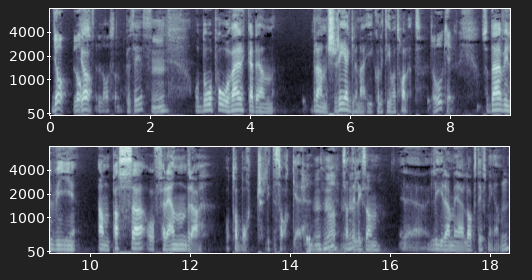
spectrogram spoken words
Ja, LAS. Ja, Lasen. precis. Och då påverkar den branschreglerna i kollektivavtalet. Okej. Så där vill vi anpassa och förändra och ta bort lite saker. Ja. Så att det liksom eh, lirar med lagstiftningen.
